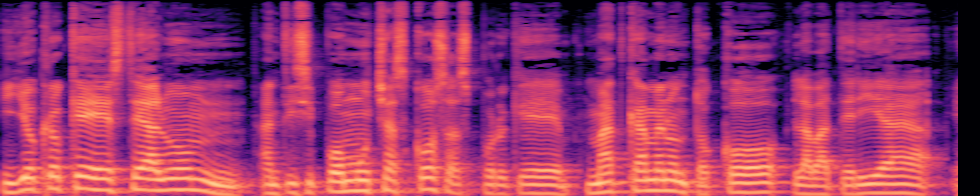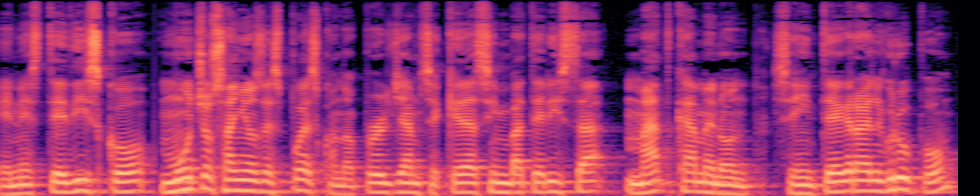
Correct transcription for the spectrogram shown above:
Y yo creo que este álbum anticipó muchas cosas porque Matt Cameron tocó la batería en este disco muchos años después, cuando Pearl Jam se queda sin baterista, Matt Cameron se integra al grupo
